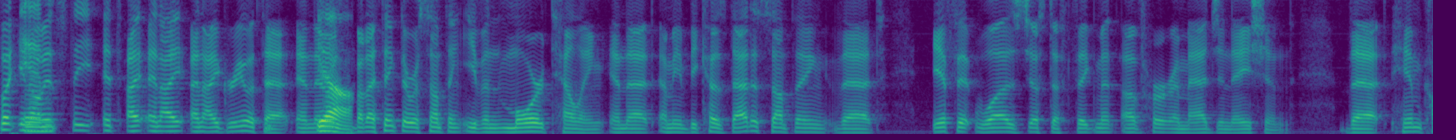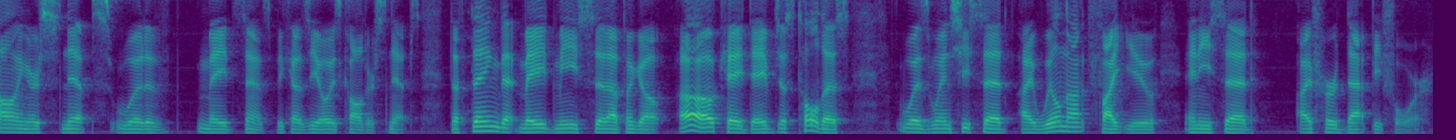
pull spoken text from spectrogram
But you and, know, it's the it's I and I and I agree with that. And there yeah. was, but I think there was something even more telling in that. I mean, because that is something that if it was just a figment of her imagination, that him calling her Snips would have made sense because he always called her Snips. The thing that made me sit up and go, oh, okay, Dave just told us, was when she said, I will not fight you. And he said, I've heard that before.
